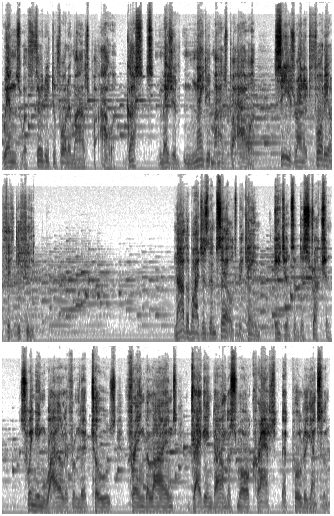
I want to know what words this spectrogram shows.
winds were 30 to 40 miles per hour gusts measured 90 miles per hour seas ran at 40 or 50 feet now the barges themselves became agents of destruction, swinging wildly from their tows, fraying the lines, dragging down the small craft that pulled against them.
